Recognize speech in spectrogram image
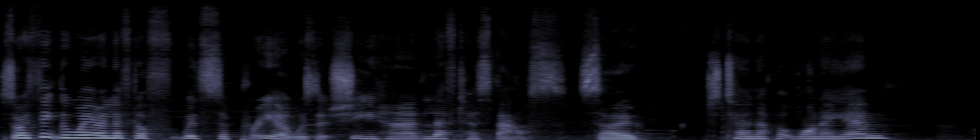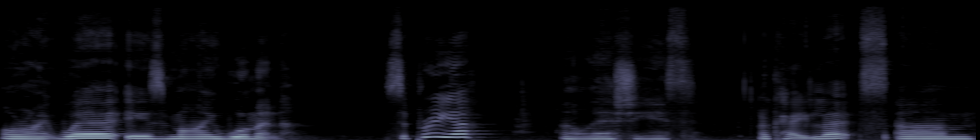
So I think the way I left off with Supriya was that she had left her spouse. So just turn up at 1 a.m. All right, where is my woman? Supriya. Oh, there she is. Okay, let's um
